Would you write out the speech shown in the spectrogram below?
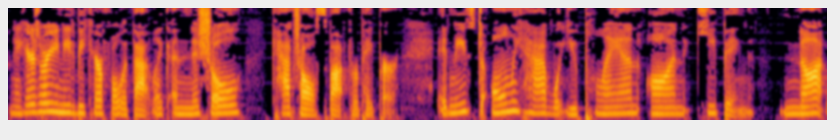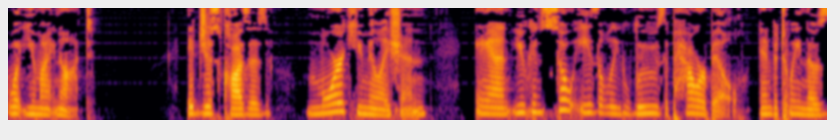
Now, here's where you need to be careful with that like initial catch all spot for paper. It needs to only have what you plan on keeping, not what you might not. It just causes more accumulation, and you can so easily lose a power bill in between those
